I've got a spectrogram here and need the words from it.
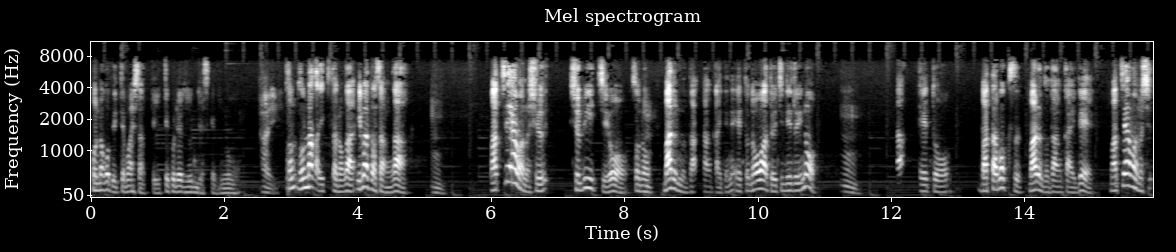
こんなこと言ってましたって言ってくれるんですけども、はい。そその中で言ってたのが、井端さんが、うん。松山の守守備位置を、そうのん、丸の段階でね、えっと、ノーアウト1、2塁の、うん。あえっと、バッターボックス丸の段階で、松山のし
